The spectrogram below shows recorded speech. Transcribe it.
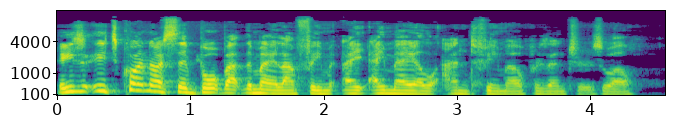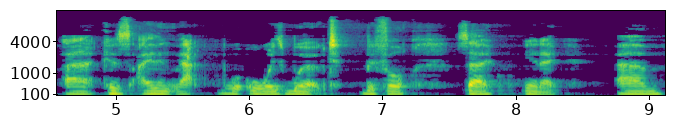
It's it's quite nice they've brought back the male and female, a, a male and female presenter as well, because I think that w- always worked before. So you know, um,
